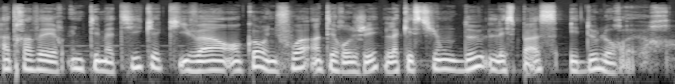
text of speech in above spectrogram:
à travers une thématique qui va encore une fois interroger la question de l'espace et de l'horreur.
